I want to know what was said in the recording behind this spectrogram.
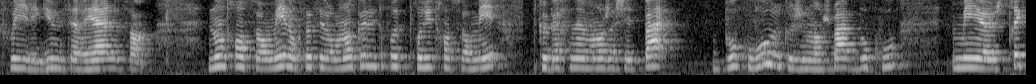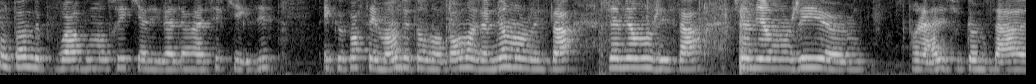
fruits et légumes, céréales, enfin non transformés. Donc ça c'est vraiment que des produits transformés que personnellement j'achète pas beaucoup, que je ne mange pas beaucoup. Mais euh, je suis très contente de pouvoir vous montrer qu'il y a des alternatives qui existent et que forcément de temps en temps moi j'aime bien manger ça, j'aime bien manger ça, j'aime bien manger des trucs comme ça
